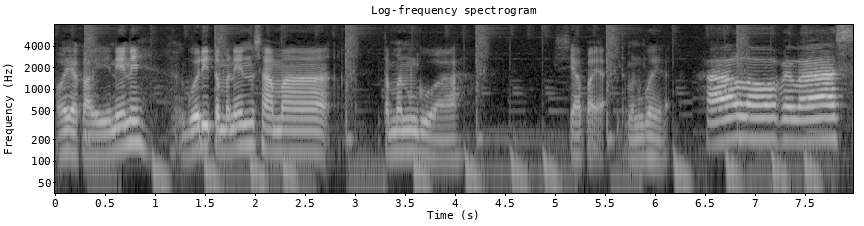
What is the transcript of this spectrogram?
Oh ya kali ini nih gue ditemenin sama temen gua. Siapa ya? Temen gua ya? Halo Velas.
